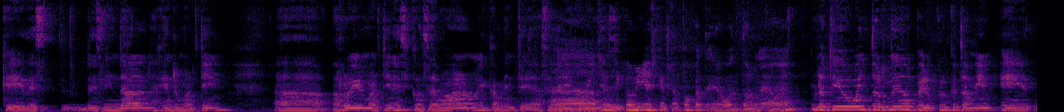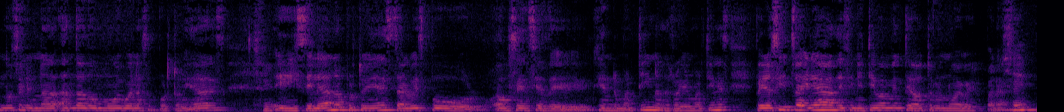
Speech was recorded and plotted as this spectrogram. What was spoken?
que deslindaran a Henry Martín, a, a, Roger Martínez y conservaran únicamente a Federico ah, Viñas. Federico Viñas que tampoco ha tenido buen torneo, ¿eh? No ha tenido buen torneo, pero creo que también eh, no se le han dado muy buenas oportunidades. Y se le dan oportunidades tal vez por ausencia de Henry Martín o de Roger Martínez, pero sí traería definitivamente a otro 9 para, ¿Sí?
